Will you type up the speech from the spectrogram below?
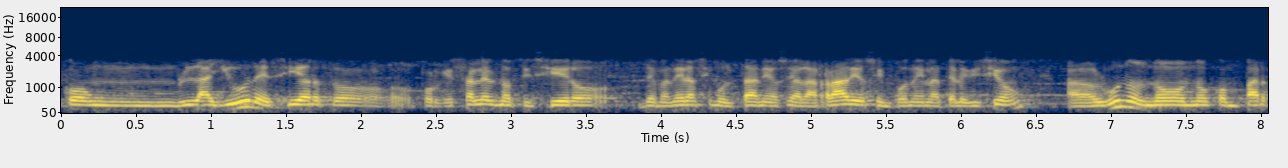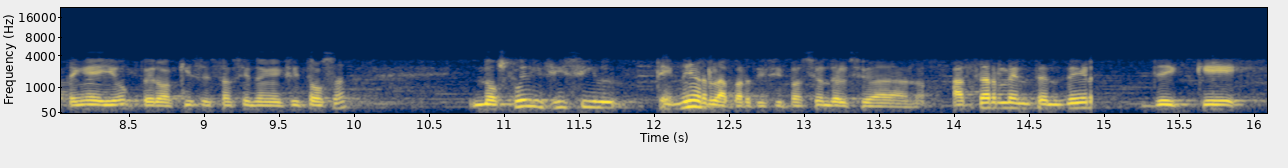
con la ayuda, es cierto, porque sale el noticiero de manera simultánea, o sea, la radio se impone en la televisión, algunos no, no comparten ello, pero aquí se está haciendo en Exitosa, nos fue difícil tener la participación del ciudadano, hacerle entender de que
